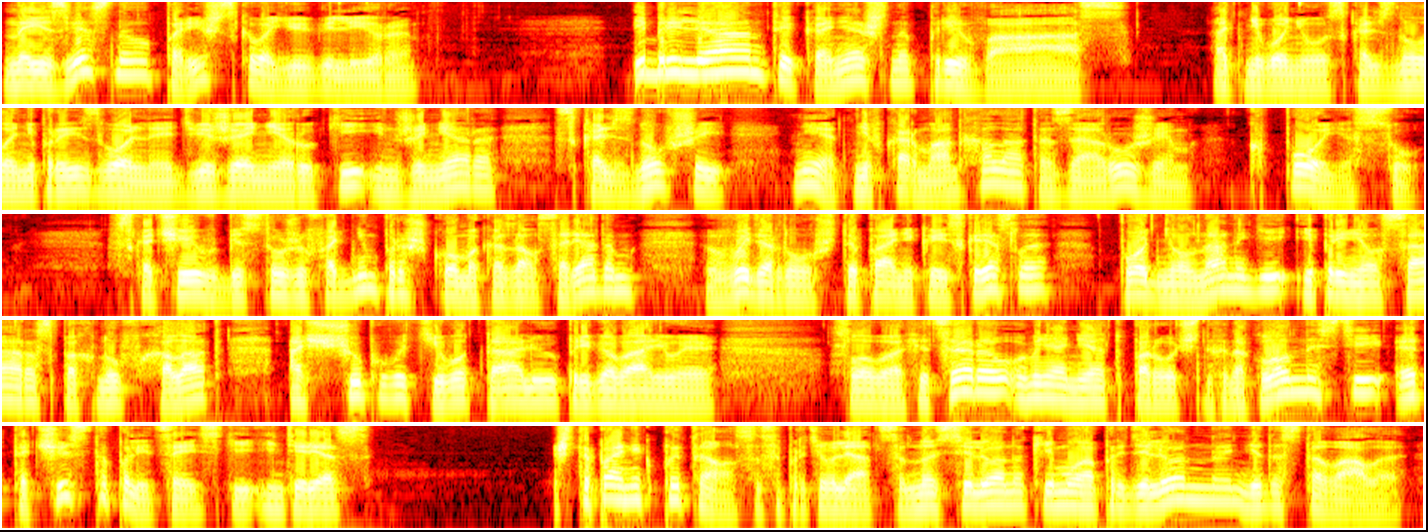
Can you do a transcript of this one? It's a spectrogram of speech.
на известного парижского ювелира. И бриллианты, конечно, при вас. От него не ускользнуло непроизвольное движение руки инженера, скользнувшей, нет, не в карман халата, за оружием, к поясу. Вскочив, Бестужев одним прыжком оказался рядом, выдернул Штепаника из кресла, поднял на ноги и принялся, распахнув халат, ощупывать его талию, приговаривая «Слово офицера у меня нет порочных наклонностей, это чисто полицейский интерес». Штепаник пытался сопротивляться, но селенок ему определенно не доставало.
